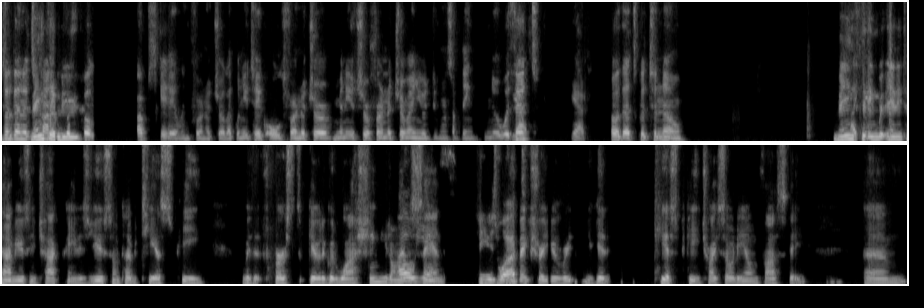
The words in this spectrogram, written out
So then it's Main kind of you- upscaling furniture, like when you take old furniture, miniature furniture, and you're doing something new with Yes. it. Yes. Oh, that's good to know. Main Like- thing with anytime using chalk paint is use some type of TSP with it first. Give it a good washing. You don't have Oh, to sand yes. To use and what? Make sure you re, you get TSP, trisodium phosphate. Um,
